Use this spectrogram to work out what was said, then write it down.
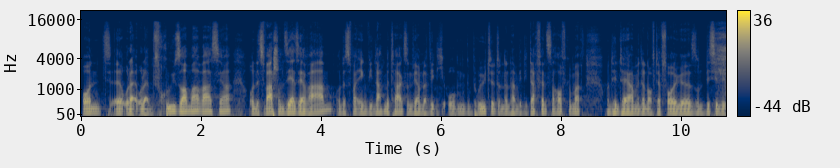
Und äh, oder oder im Frühsommer war es ja und es war schon sehr sehr warm und es war irgendwie nachmittags und wir haben da wirklich oben gebrütet und dann haben wir die Dachfenster aufgemacht und hinterher haben wir dann auf der Folge so ein bisschen den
